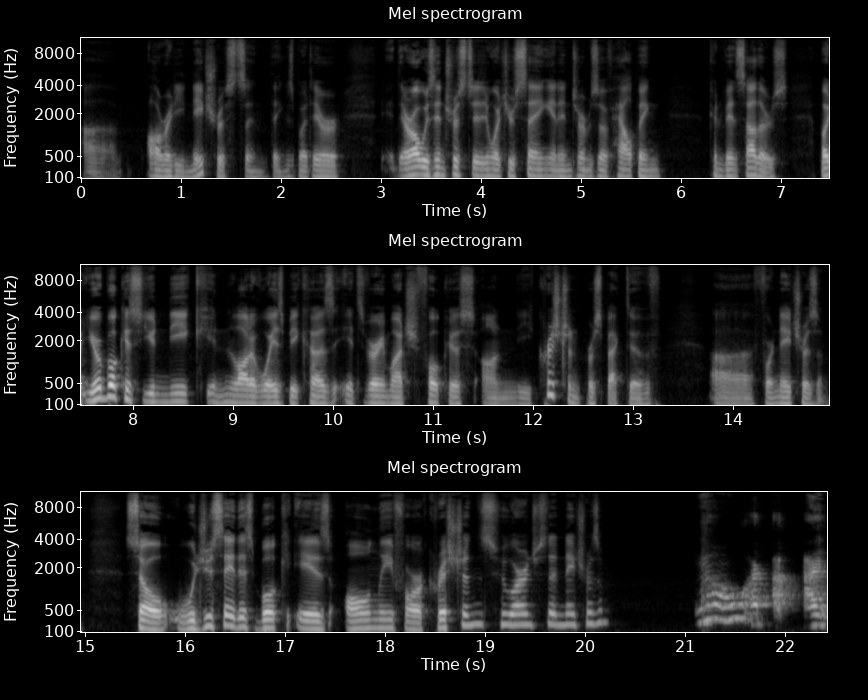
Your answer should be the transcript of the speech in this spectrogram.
uh, already naturists and things, but they're they're always interested in what you're saying and in terms of helping convince others. But your book is unique in a lot of ways because it's very much focused on the Christian perspective uh, for naturism. So, would you say this book is only for Christians who are interested in naturism? No, I, I,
